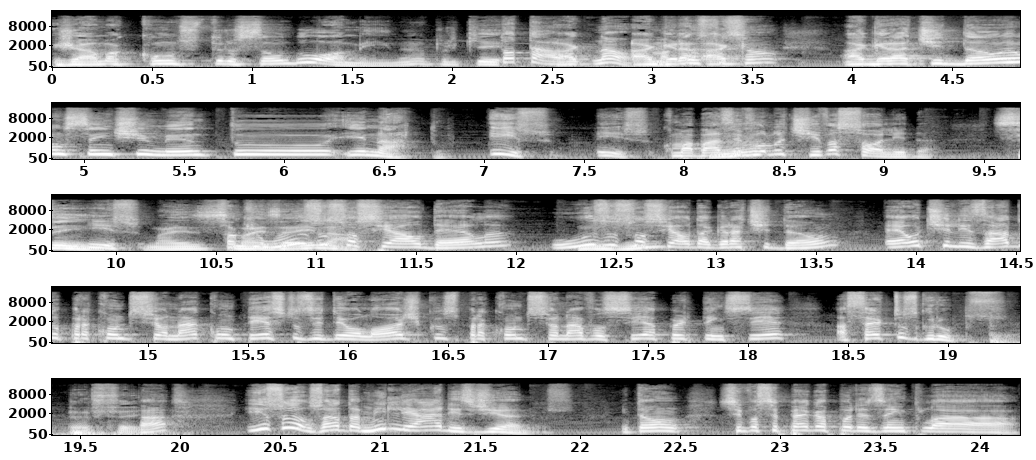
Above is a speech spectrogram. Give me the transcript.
já é uma construção do homem, né? Porque total, a, não, a, gra construção... a, a, gratidão é um sentimento inato. Isso, isso, com uma base hum? evolutiva sólida. Sim. Isso. Mas, Só que mas o é uso social dela, o uso uhum. social da gratidão, é utilizado para condicionar contextos ideológicos, para condicionar você a pertencer a certos grupos. Perfeito. Tá? Isso é usado há milhares de anos. Então, se você pega, por exemplo, a,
